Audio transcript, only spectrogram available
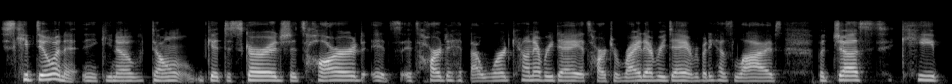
just keep doing it. Like, you know, don't get discouraged. It's hard. It's it's hard to hit that word count every day. It's hard to write every day. Everybody has lives, but just keep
